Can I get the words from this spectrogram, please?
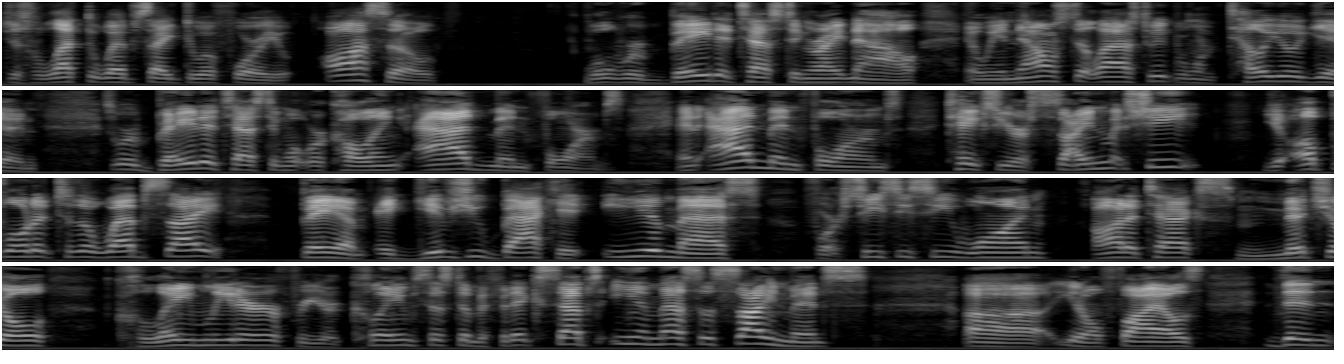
Just let the website do it for you. Also, what we're beta testing right now, and we announced it last week, but I want to tell you again, is we're beta testing what we're calling admin forms. And admin forms takes your assignment sheet, you upload it to the website, bam, it gives you back an EMS for CCC1, Audatex, Mitchell, Claim Leader for your claim system. If it accepts EMS assignments, uh, you know, files, then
